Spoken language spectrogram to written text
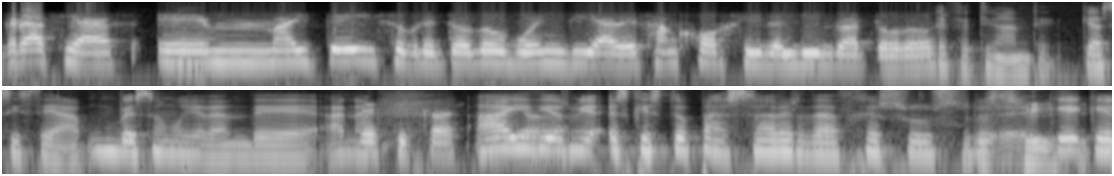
Gracias, eh, Maite, y sobre todo buen día de San Jorge y del libro a todos. Efectivamente, que así sea. Un beso muy grande, Ana. Ay, Dios mío, es que esto pasa, ¿verdad, Jesús? Eh, que,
